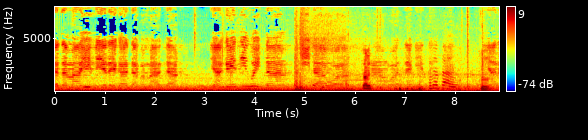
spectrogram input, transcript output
တတမယိနေရကတပမတံယံကေတိဝိတံဤတဝါတာလေဘာပါ့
